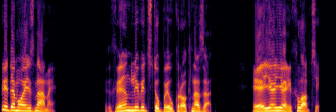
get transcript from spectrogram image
Підемо із нами. Генлі відступив крок назад. Ей, ей, хлопці,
